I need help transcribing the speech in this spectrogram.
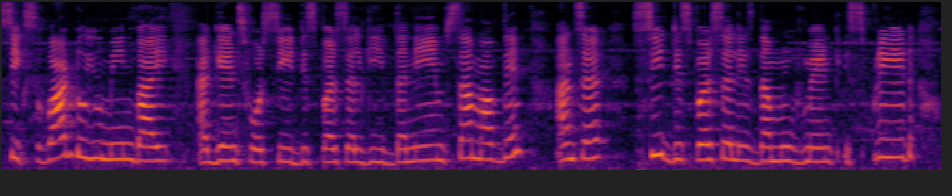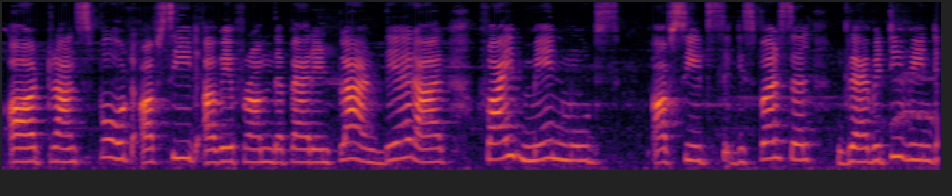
Six. What do you mean by agents for seed dispersal? Give the name some of them. Answer. Seed dispersal is the movement, spread or transport of seed away from the parent plant. There are five main modes of seeds dispersal. Gravity, wind,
